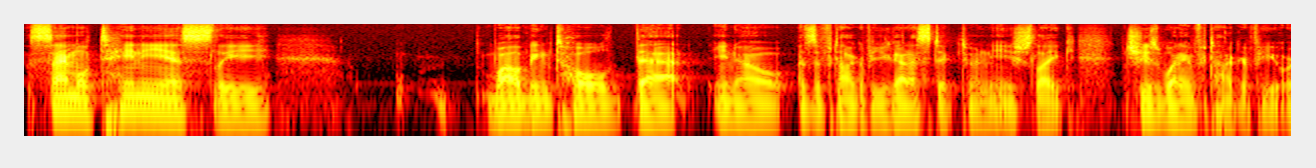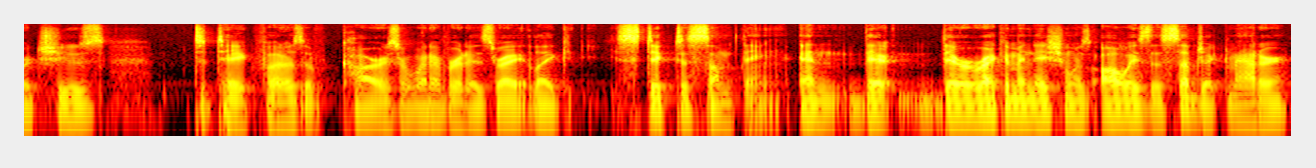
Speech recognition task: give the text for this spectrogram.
simultaneously while being told that you know as a photographer you got to stick to a niche like choose wedding photography or choose to take photos of cars or whatever it is right? Like stick to something. And their their recommendation was always the subject matter.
